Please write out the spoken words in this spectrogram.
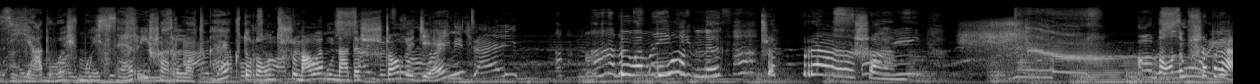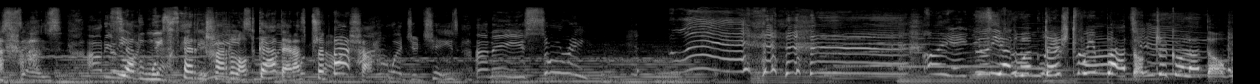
Zjadłeś mój ser i szarlotkę, którą trzymałem na deszczowy dzień? Byłem głodny. Przepraszam. On przeprasza. Zjadł mój ser i szarlotkę, a teraz przeprasza. Zjadłem też twój baton czekoladowy.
